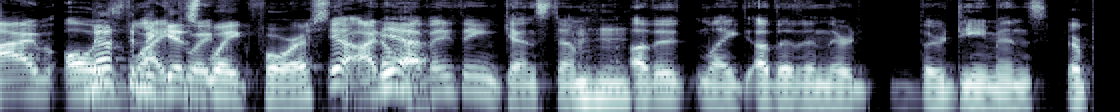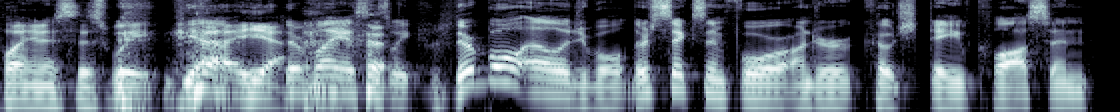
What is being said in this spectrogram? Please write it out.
I've always Nothing liked against Wake, Forest. Yeah, I don't have anything against them Mm-hmm. other like other than their their demons. They're playing us this week. Yeah, yeah. They're playing us this week. They're bowl eligible. They're six and four under Coach Dave Clawson.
